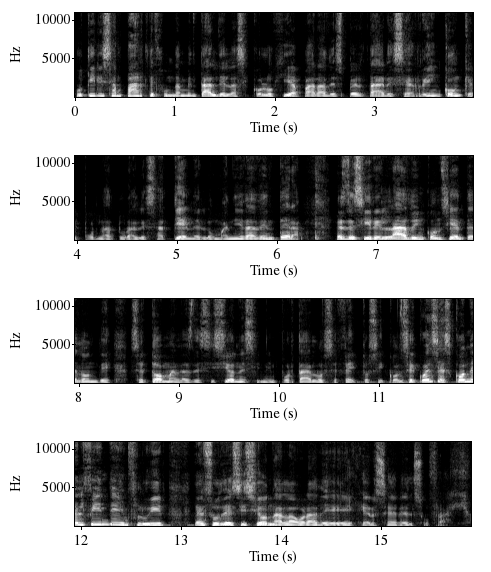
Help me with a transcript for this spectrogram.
utilizan parte fundamental de la psicología para despertar ese rincón que por naturaleza tiene la humanidad entera, es decir, el lado inconsciente donde se toman las decisiones sin importar los efectos y consecuencias, con el fin de influir en su decisión a la hora de ejercer el sufragio.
